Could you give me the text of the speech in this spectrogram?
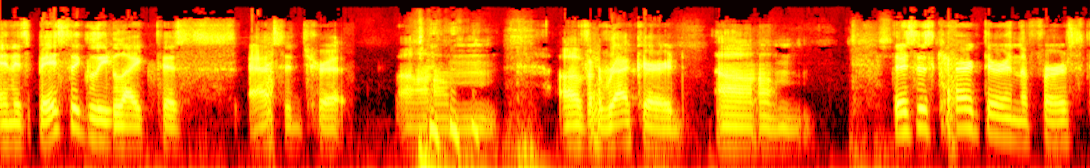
and it's basically like this acid trip um, of a record. Um, there's this character in the first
